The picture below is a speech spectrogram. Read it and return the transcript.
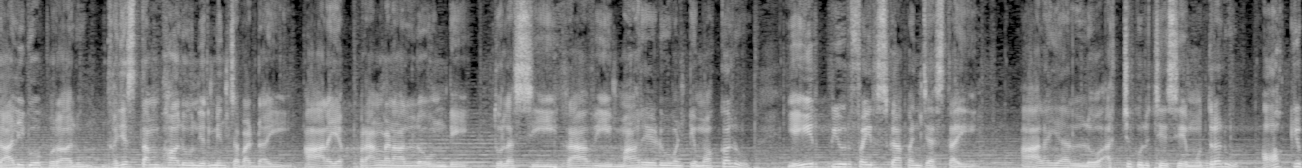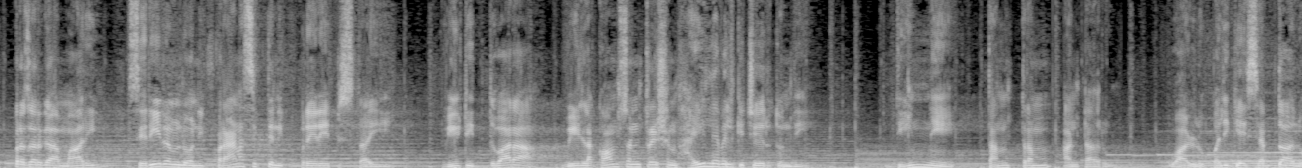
గాలి గోపురాలు ధ్వజస్తంభాలు నిర్మించబడ్డాయి. ఆలయ ప్రాంగణాల్లో ఉండే తులసి రావి మారేడు వంటి మొక్కలు ఎయిర్ ప్యూరిఫైర్స్గా పనిచేస్తాయి. ఆలయాల్లో అర్చకులు చేసే ముద్రలు ఆక్యుప్రెజర్గా మారి శరీరంలోని ప్రాణశక్తిని ప్రేరేపిస్తాయి. వీటి ద్వారా వీళ్ళ కాన్సన్ట్రేషన్ హై లెవెల్కి చేరుతుంది. దీన్నే తంత్రం అంటారు. వాళ్ళు పలికే శబ్దాలు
